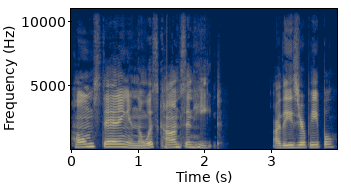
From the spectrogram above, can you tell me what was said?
homesteading in the Wisconsin heat. Are these your people?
